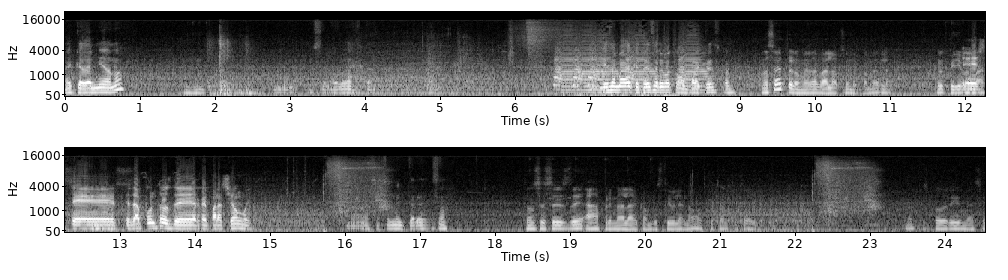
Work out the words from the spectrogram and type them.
Ahí queda el mío, ¿no? Bueno, pues se la verga. Y esa madre que traes arriba como para qué es, Juan? No sé, pero me daba la opción de ponerla. Creo que lleva Este, más. te da puntos de reparación, güey. No, eso sí me interesa. Entonces es de. Ah, primero la de combustible, ¿no? ¿O ¿Qué tonto estoy? No, pues podría irme así.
